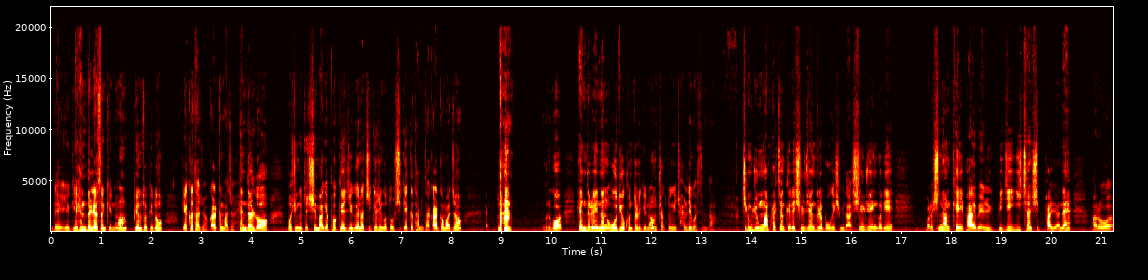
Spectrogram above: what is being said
네 여기 핸들 열선 기능 변속기도 깨끗하죠. 깔끔하죠. 핸들도 보신 것처럼 심하게 벗겨지거나 찢겨진 것도 없이 깨끗합니다. 깔끔하죠? 그리고 핸들에 있는 오디오 컨트롤 기능 작동이 잘 되고 있습니다. 지금 68,000km의 실주행거리를 보고 계십니다. 실주행거리 바로 신형 K5 LPG 2018년에 바로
